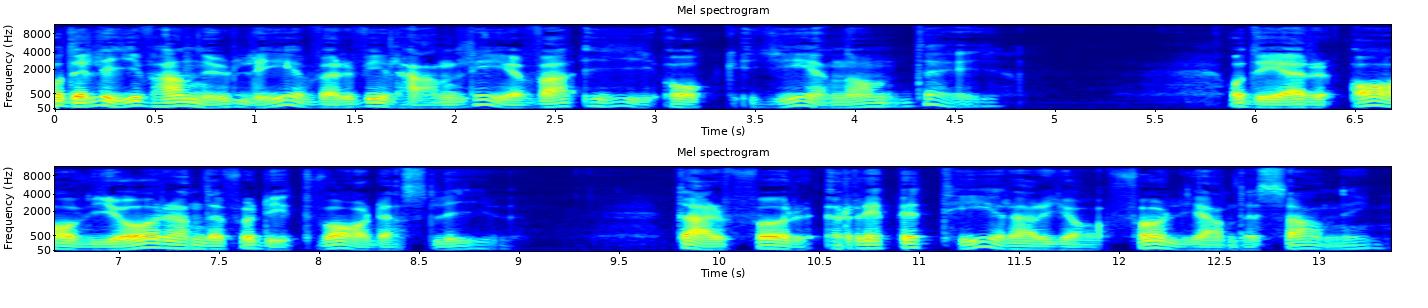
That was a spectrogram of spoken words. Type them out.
och det liv han nu lever vill han leva i och genom dig. Och det är avgörande för ditt vardagsliv. Därför repeterar jag följande sanning.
